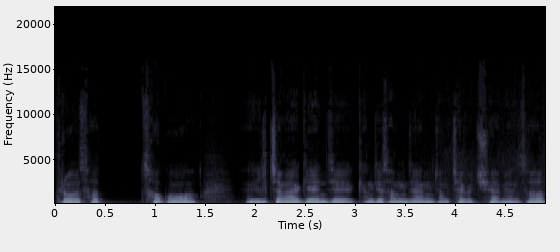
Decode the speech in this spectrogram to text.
들어서고 일정하게 이제 경제 성장 정책을 취하면서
